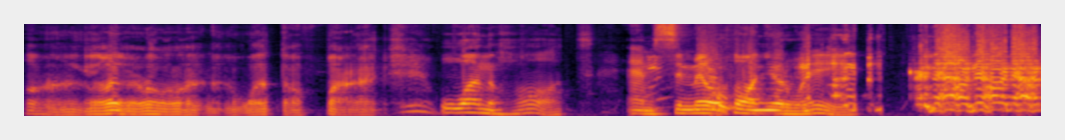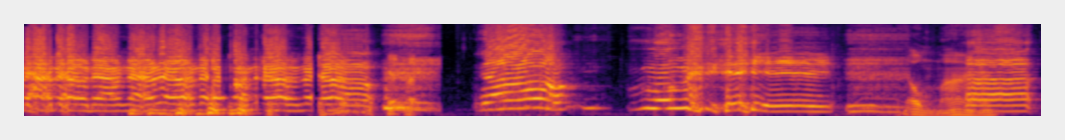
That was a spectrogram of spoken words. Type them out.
What the fuck? One hot MC milk on your way. No, no, no, no, no, no, no, no, no, no, no. No. Oh my! Uh,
